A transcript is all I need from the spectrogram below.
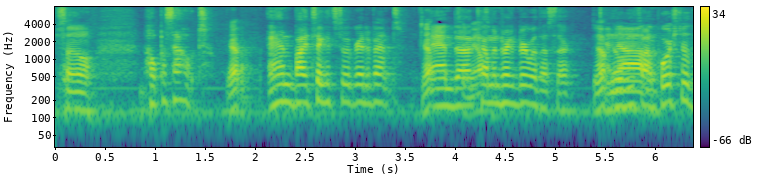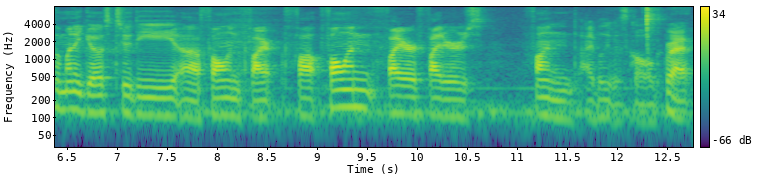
So help us out. Yep. And buy tickets to a great event. Yep, And uh, come awesome. and drink beer with us there. Yep. And It'll be uh, fun. a portion of the money goes to the uh, Fallen Fire fa- Fallen Firefighters Fund, I believe it's called. Right.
